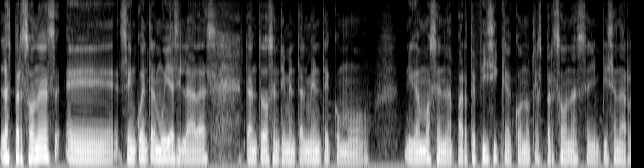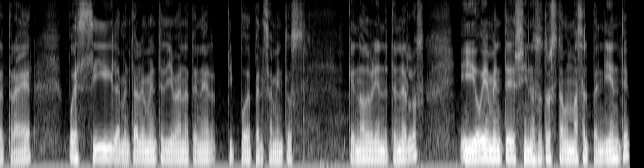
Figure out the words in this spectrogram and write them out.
las personas se encuentran muy asiladas, tanto sentimentalmente como digamos, en la parte física con otras personas se empiezan a retraer, pues sí, lamentablemente llevan a tener tipo de pensamientos que no deberían de tenerlos. Y obviamente si nosotros estamos más al pendiente,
